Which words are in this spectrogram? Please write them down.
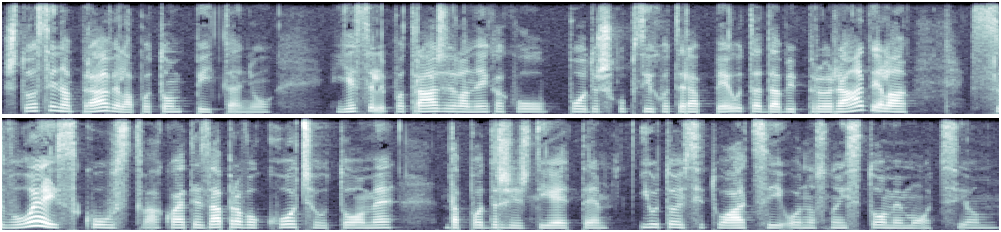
što si napravila po tom pitanju? Jesi li potražila nekakvu podršku psihoterapeuta da bi proradila svoje iskustva koja te zapravo koče u tome da podržiš dijete i u toj situaciji, odnosno i s tom emocijom.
